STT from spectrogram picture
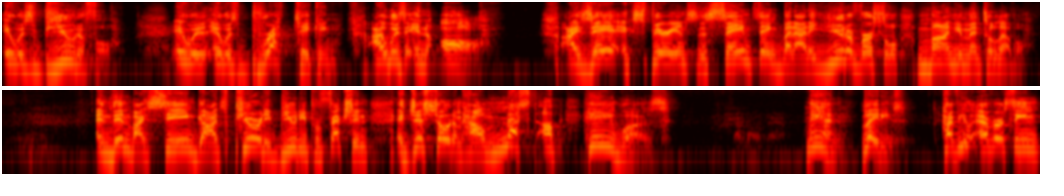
it was beautiful. It was, it was breathtaking. I was in awe. Isaiah experienced the same thing, but at a universal, monumental level. And then by seeing God's purity, beauty, perfection, it just showed him how messed up he was. Man, ladies, have you ever seen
